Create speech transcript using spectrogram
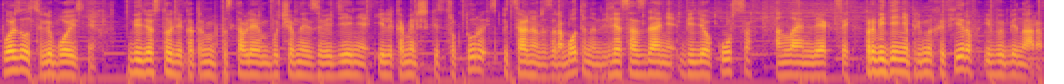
пользоваться любой из них. Видеостудии, которые мы поставляем в учебные заведения или коммерческие структуры, специально разработаны для создания видеокурсов, онлайн-лекций, проведения прямых эфиров и вебинаров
